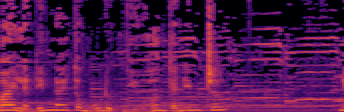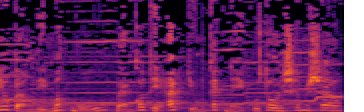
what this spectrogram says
may là đêm nay tôi ngủ được nhiều hơn cả đêm trước. Nếu bạn bị mất ngủ, bạn có thể áp dụng cách này của tôi xem sao.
